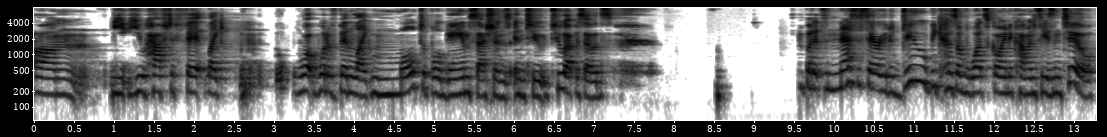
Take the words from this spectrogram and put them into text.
Um y- you have to fit like what would have been like multiple game sessions into two episodes. But it's necessary to do because of what's going to come in season two.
